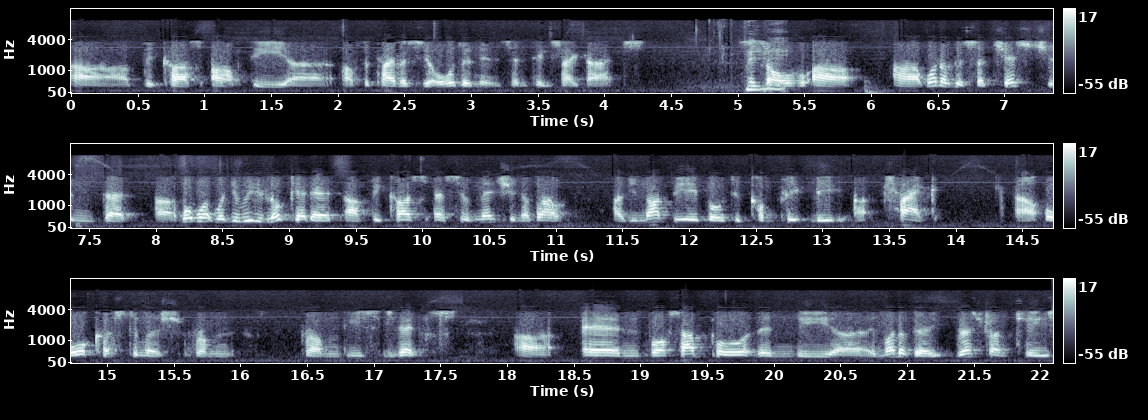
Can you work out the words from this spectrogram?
uh, because of the uh, of the privacy ordinance and things like that. so, uh, uh, one of the suggestions that uh, well, when you really look at it, uh, because as you mentioned about, uh, you not be able to completely uh, track uh, all customers from from these events. Uh, and for example, in the uh, in one of the restaurant case,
